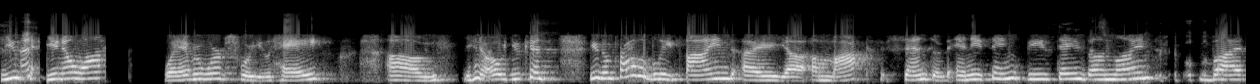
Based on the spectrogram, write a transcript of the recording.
You can, you know what? Whatever works for you. Hay, um, you know, you can you can probably find a uh, a mock scent of anything these days online. But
